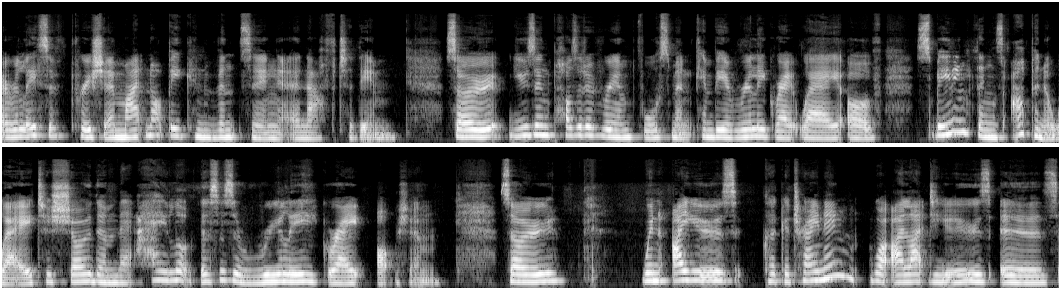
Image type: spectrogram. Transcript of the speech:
A release of pressure might not be convincing enough to them. So, using positive reinforcement can be a really great way of speeding things up in a way to show them that, hey, look, this is a really great option. So, when I use clicker training, what I like to use is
